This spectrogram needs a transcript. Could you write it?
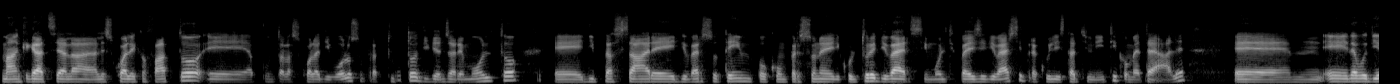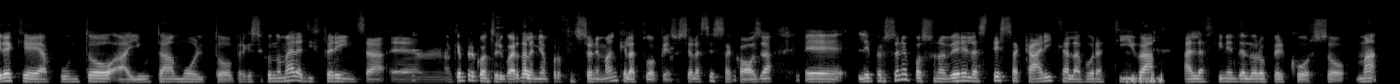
ma anche grazie alla, alle scuole che ho fatto e appunto alla scuola di volo soprattutto, di viaggiare molto e di passare diverso tempo con persone di culture diverse in molti paesi diversi, tra cui gli Stati Uniti come te Ale, eh, e devo dire che appunto aiuta molto perché secondo me la differenza eh, anche per quanto riguarda la mia professione ma anche la tua penso sia la stessa cosa eh, le persone possono avere la stessa carica lavorativa alla fine del loro percorso ma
